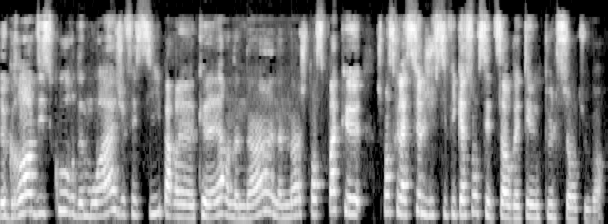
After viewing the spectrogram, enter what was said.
le grand discours de moi, je fais ci par le cœur, nanana, nanana, je pense pas que, je pense que la seule justification, c'est que ça aurait été une pulsion, tu vois.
